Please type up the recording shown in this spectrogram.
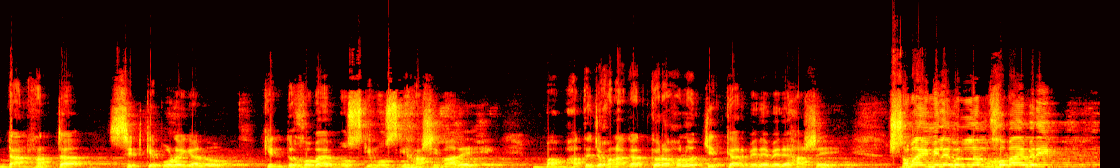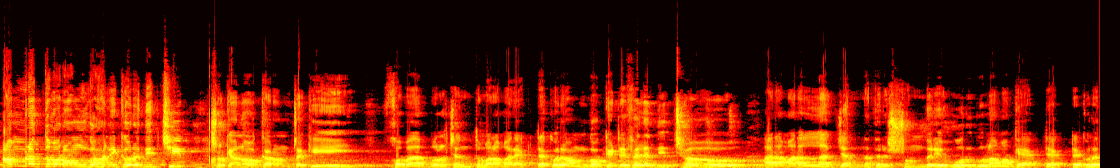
ডান হাতটা সিটকে পড়ে গেল। কিন্তু খোবায় মুসকি মুসকি হাসি মারে। বাম হাতে যখন আঘাত করা হলো, চিৎকার মেরে মেরে হাসে। সবাই মিলে বললাম খোবায় বেরি আমরা তোমার অঙ্গহানি করে দিচ্ছি। কেন? কারণটা কি? খোবাব বলছেন, তোমার আমার একটা করে অঙ্গ কেটে ফেলে দিচ্ছ, আর আমার আল্লাহ জান্নাতের সুন্দরী হুরগুলো আমাকে একটা একটা করে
